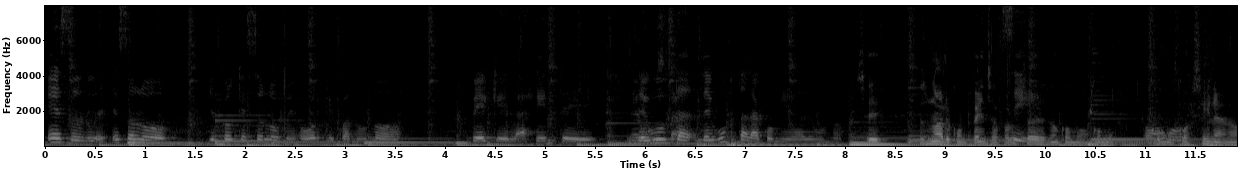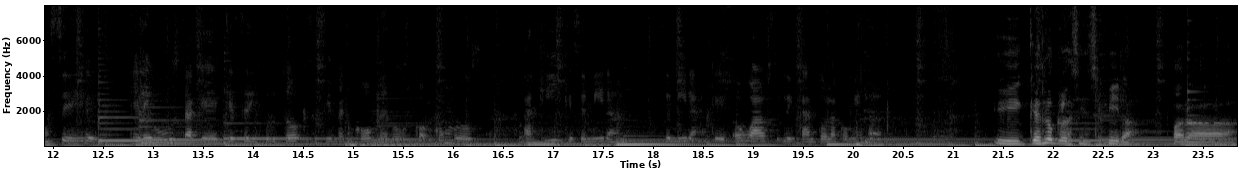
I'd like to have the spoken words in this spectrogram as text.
Eso, eso lo, yo creo que eso es lo mejor que cuando uno ve que la gente Le le gusta, gusta. le gusta la comida de uno. Sí, es una recompensa para Sí. ustedes, ¿no? Como, como, como cocina, ¿no? Sí, Que, que le gusta, que, que se disfrutó, que se sientan cómodos, có- cómodos aquí, que se miran, se miran, que, oh wow, le encantó la comida. ¿Y qué es lo que las inspira para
